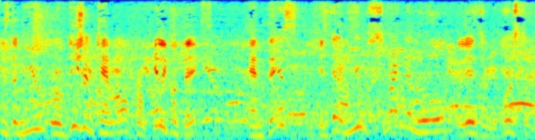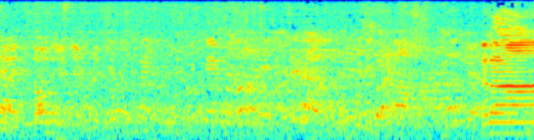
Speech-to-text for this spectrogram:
is the new Rhodesian Camel from Helicontex, and this is their new swag and roll that is reversible. Ta-da!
